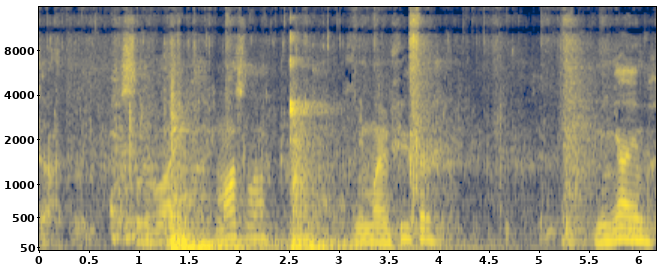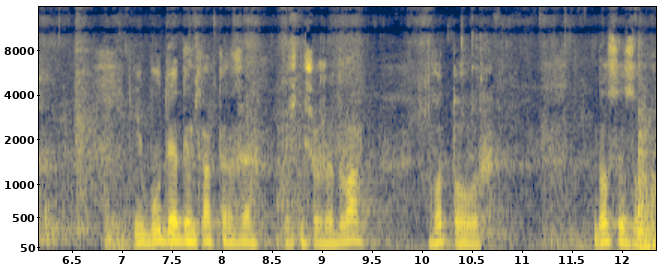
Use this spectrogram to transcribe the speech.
Да? Так, сливаємо масло, знімаємо фільтр, міняємо. І буде один трактор вже, точніше вже два, готових до сезону.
